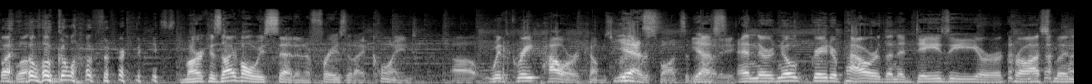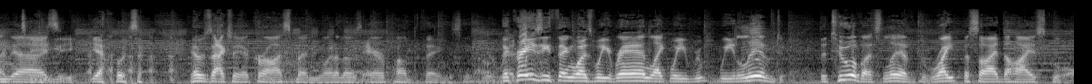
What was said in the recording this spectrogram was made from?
by Well- the local authorities. Mark, as I've always said in a phrase that I coined, uh, with great power comes great responsibility. Yes, and there's no greater power than a daisy or a Crosman. uh, Daisy. yeah, it was, it was actually a Crosman, one of those air pump things. You know. The crazy thing was we ran like we we lived. The two of us lived right beside the high school.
